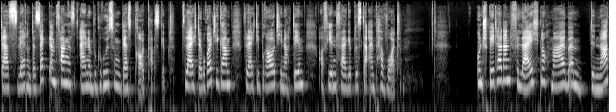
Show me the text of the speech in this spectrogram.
dass während des Sektempfangs eine Begrüßung des Brautpaars gibt. Vielleicht der Bräutigam, vielleicht die Braut, je nachdem. Auf jeden Fall gibt es da ein paar Worte. Und später dann vielleicht nochmal beim Dinner,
